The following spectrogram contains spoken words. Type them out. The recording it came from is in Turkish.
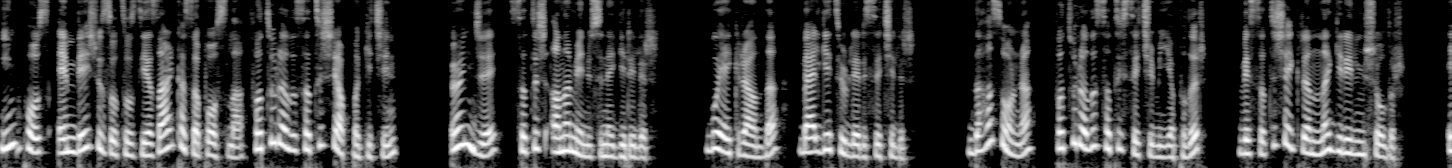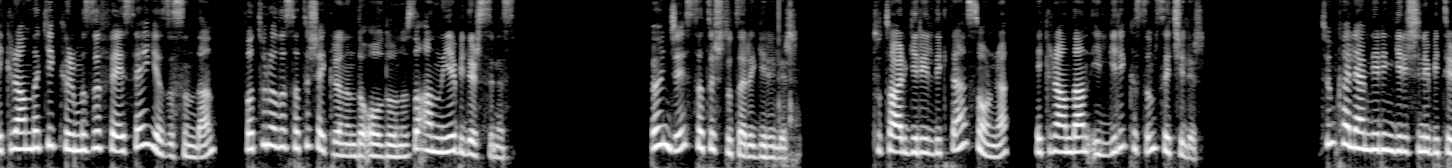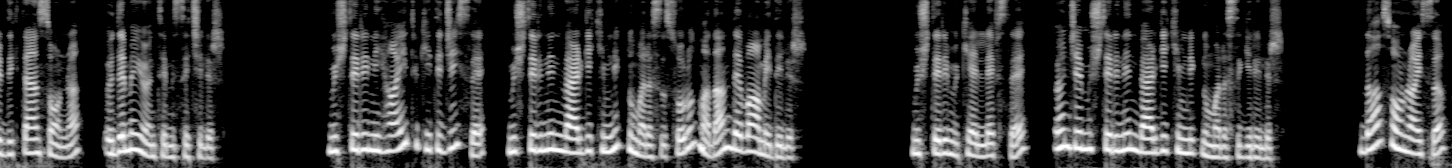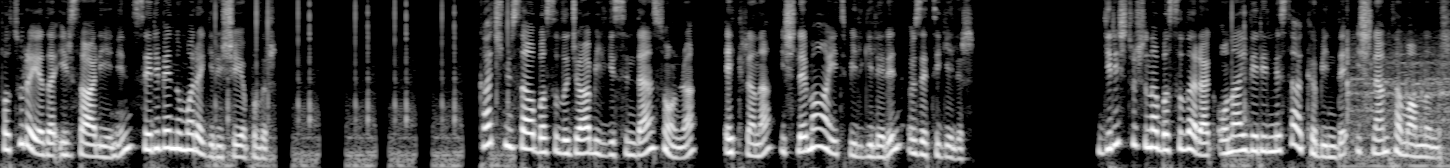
InPost M530 yazar kasa POS'la faturalı satış yapmak için önce satış ana menüsüne girilir. Bu ekranda belge türleri seçilir. Daha sonra faturalı satış seçimi yapılır ve satış ekranına girilmiş olur. Ekrandaki kırmızı FS yazısından faturalı satış ekranında olduğunuzu anlayabilirsiniz. Önce satış tutarı girilir. Tutar girildikten sonra ekrandan ilgili kısım seçilir. Tüm kalemlerin girişini bitirdikten sonra ödeme yöntemi seçilir. Müşteri nihai tüketici ise müşterinin vergi kimlik numarası sorulmadan devam edilir. Müşteri mükellefse önce müşterinin vergi kimlik numarası girilir. Daha sonra ise fatura ya da irsaliyenin seri ve numara girişi yapılır. Kaç nüsa basılacağı bilgisinden sonra ekrana işleme ait bilgilerin özeti gelir. Giriş tuşuna basılarak onay verilmesi akabinde işlem tamamlanır.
